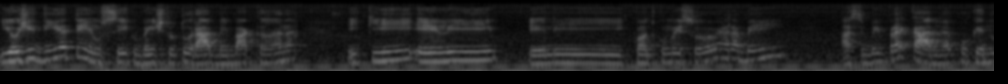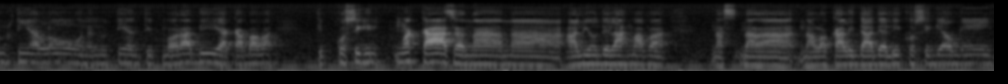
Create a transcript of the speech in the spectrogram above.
E hoje em dia tem um circo bem estruturado, bem bacana, e que ele, ele quando começou era bem assim bem precário, né? Porque não tinha lona, não tinha tipo moradia, acabava tipo, conseguindo uma casa na, na ali onde ele armava na, na, na localidade ali, conseguia alguém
